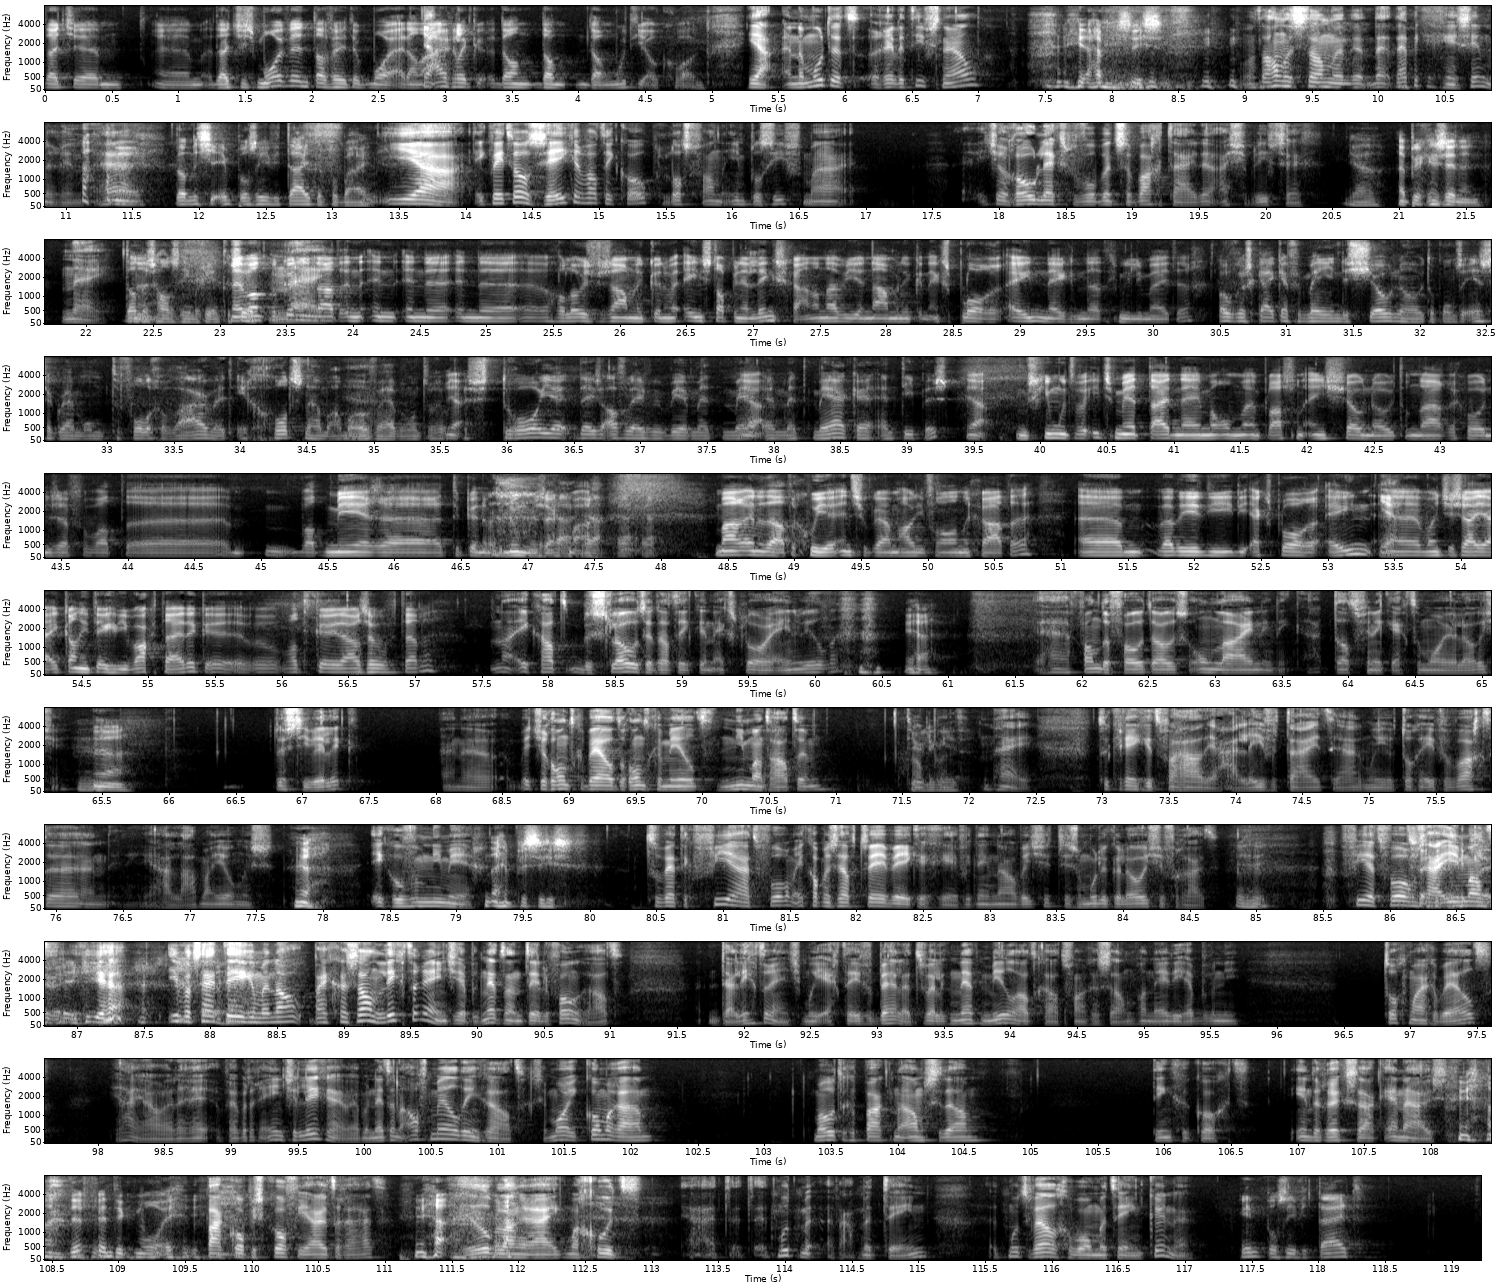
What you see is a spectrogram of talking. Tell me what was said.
dat je, ehm, dat je iets mooi vindt, dan vind je het ook mooi. En dan Ja. eigenlijk, dan, dan, dan moet die ook gewoon. Ja, en dan moet het relatief snel. ja, precies. Want anders dan, eh, daar, daar heb ik er geen zin meer in. Hè? Nee. Dan is je impulsiviteit er voorbij. Ja, ik weet wel zeker wat ik koop, los van impulsief. Maar weet je, Rolex bijvoorbeeld met zijn wachttijden, alsjeblieft zeg. Ja, Heb je geen zin in. Nee. dan Nee. is Hans niet meer Nee, geïnteresseerd. want we kunnen Nee. inderdaad in, in, in de, in de eh, horlogeverzameling kunnen we één stapje naar links gaan. Dan hebben we hier namelijk een Explorer 1, 39 mm. Overigens, kijk even mee in de shownote op onze Instagram om te volgen waar we het in godsnaam allemaal Ja. over hebben. Want we Ja. strooien deze aflevering weer met, mer- Ja. en met merken en types. Ja, misschien moeten we iets meer tijd nemen om in plaats van één shownote, om daar gewoon eens even wat, eh, wat meer eh, te kunnen benoemen, zeg maar. ja, ja, ja. Maar inderdaad, een goede Instagram, hou die vooral in de gaten. Ehm, we hebben hier die, die Explorer 1, Ja. eh, want je zei ja, ik kan niet tegen die wachttijden. Eh, wat kun je daar zo over vertellen? Nou, ik had besloten dat ik een Explorer 1 wilde. Ja, Eh, van de foto's online. Ik denk, ja, dat vind ik echt een mooi horloge. Hm. ja. Dus die wil ik. En eh, een beetje rondgebeld, rondgemaild. Niemand had hem. Tuurlijk niet. Nee. Toen kreeg ik het verhaal, ja, levertijd. Ja, dan moet je toch even wachten. En ja, laat maar jongens. ja. Ik hoef hem niet meer. Nee, precies. Toen werd ik via het forum... Ik had mezelf twee weken gegeven. Ik denk, nou weet je, het is een moeilijk horloge vooruit. Mhm. Via het forum Twee zei weken, iemand... Ja, iemand zei tegen me, nou, bij Gazan ligt er eentje. Heb ik net aan de telefoon gehad. Daar ligt er eentje, moet je echt even bellen. Terwijl ik net mail had gehad van Gazan. Van nee, die hebben we niet. Toch maar gebeld. Ja, ja, we hebben, er, we hebben er eentje liggen. We hebben net een afmelding gehad. Ik zei, mooi, kom eraan. Motor gepakt naar Amsterdam. Ding gekocht. In de rugzak en naar huis. Ja, dit vind ik mooi. Een paar kopjes koffie uiteraard. Ja, Heel belangrijk, maar goed. Ja, het, het, het moet me, nou, meteen. Het moet wel gewoon meteen kunnen. Impulsiviteit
